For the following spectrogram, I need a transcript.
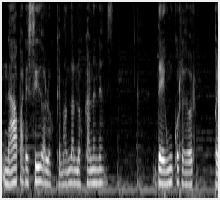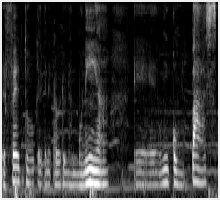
nada parecido a los que mandan los cánones de un corredor perfecto, que tiene que haber una armonía, eh, un compás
